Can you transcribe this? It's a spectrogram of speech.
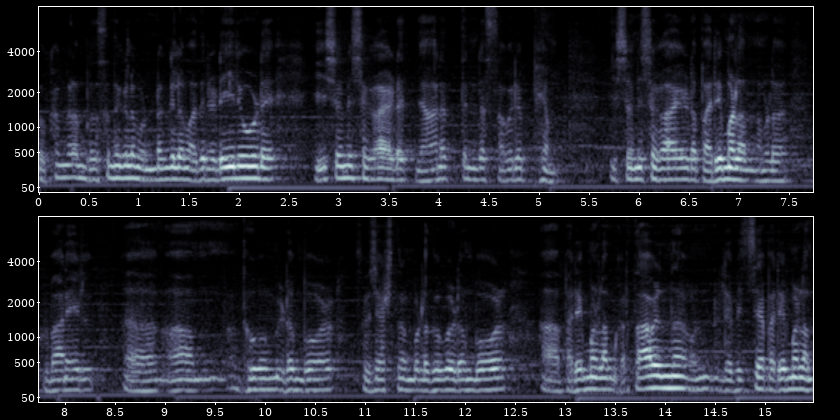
ദുഃഖങ്ങളും പ്രതിസന്ധികളും ഉണ്ടെങ്കിലും അതിനിടയിലൂടെ ഈശ്വമിശകായുടെ ജ്ഞാനത്തിന്റെ സൗരഭ്യം ഈശ്വമിശകായുടെ പരിമളം നമ്മൾ കുർബാനയിൽ ധൂപം ഇടുമ്പോൾ സുവിശേഷത്തിന് മുമ്പുള്ള ധൂപം ഇടുമ്പോൾ പരിമളം കർത്താവിൽ നിന്ന് ലഭിച്ച പരിമളം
